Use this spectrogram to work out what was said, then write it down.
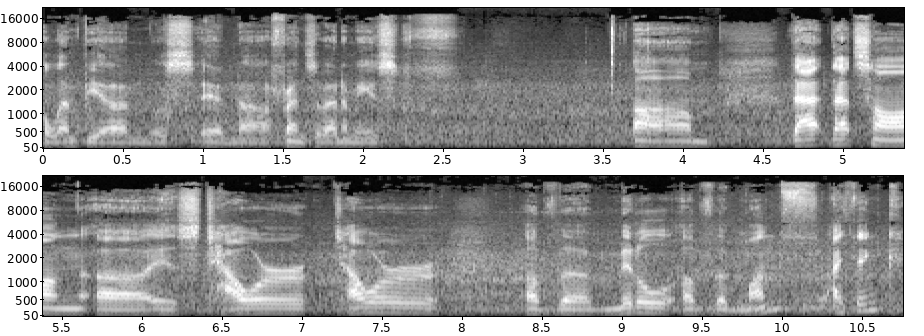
Olympia and was in uh, Friends of Enemies. Um, that that song uh, is Tower Tower of the Middle of the Month, I think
